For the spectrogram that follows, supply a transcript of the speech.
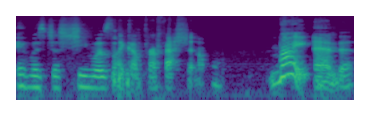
it was just she was like a professional, right? And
